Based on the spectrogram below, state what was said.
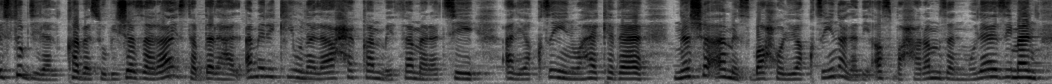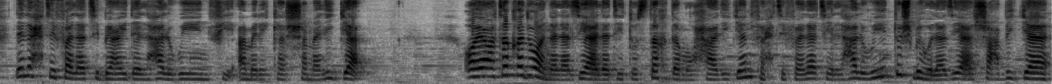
استبدل القبس بجزرة استبدلها الأمريكيون لاحقا بثمرة اليقطين وهكذا نشأ مصباح اليقطين الذي أصبح رمزا ملازما للاحتفالات بعيد الهالوين في أمريكا الشمالية. ويعتقد أن الأزياء التي تستخدم حاليا في احتفالات الهالوين تشبه الأزياء الشعبية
